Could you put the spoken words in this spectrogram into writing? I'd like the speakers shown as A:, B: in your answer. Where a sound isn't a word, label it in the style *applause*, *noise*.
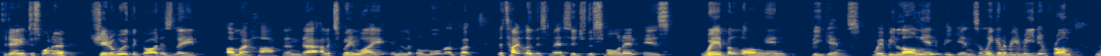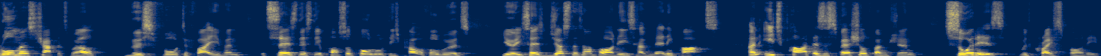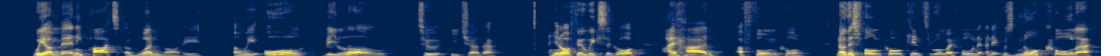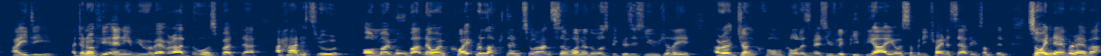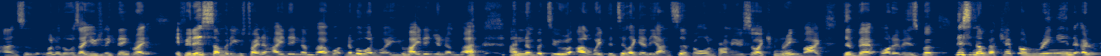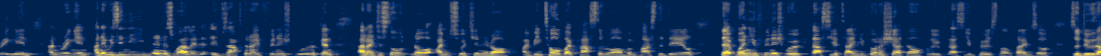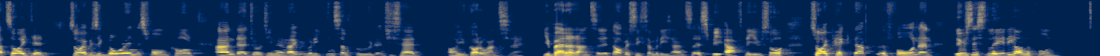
A: Today, I just want to share a word that God has laid on my heart, and uh, I'll explain why in a little moment. But the title of this message this morning is Where Belonging Begins. Where Belonging Begins. And we're going to be reading from Romans chapter 12, verse 4 to 5. And it says this the Apostle Paul wrote these powerful words here. He says, Just as our bodies have many parts, and each part has a special function, so it is with Christ's body. We are many parts of one body and we all belong to each other. You know, a few weeks ago, I had a phone call. Now, this phone call came through on my phone and it was no caller ID. I don't know if you, any of you have ever had those, but uh, I had it through on my mobile. Now, I'm quite reluctant to answer one of those because it's usually a junk phone call, isn't it? It's usually PPI or somebody trying to sell you something. So I never ever answer one of those. I usually think, right, if it is somebody who's trying to hide their number, what, number one, why are you hiding your number? *laughs* And number two, I'll wait until I get the answer phone from you so I can *laughs* ring back to vet what it is. But this number kept on ringing and ringing and ringing. And it was in the evening as well. It, it was after I'd finished work and, and I just thought, no, I'm switching it off. I've been told by Pastor Rob and Pastor Dale that when you finish work, that's your time. You've got to shut off, Luke. That's your personal time. So, so do that. So I did. So I was ignoring this phone call and uh, Georgina and I, we were eating some food and she said, oh, you've got to answer it. You better answer it. Obviously somebody's answer, speak after you. So, so I picked up the phone and there was this lady on the phone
